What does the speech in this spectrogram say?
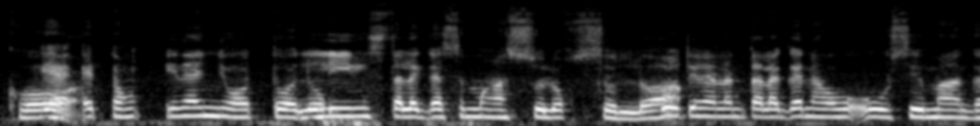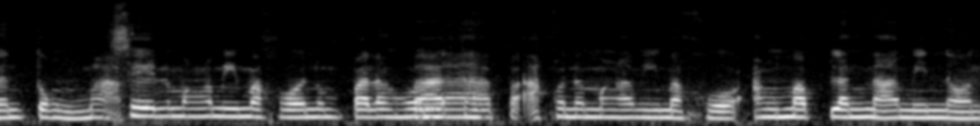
ko. Kaya itong ina nyo to, linis talaga sa mga sulok-sulok. Buti na lang talaga nauuso yung mga gantong map. Kasi nung mga mima ko, nung panahon Bata na pa ako ng mga mima ko, ang map lang namin noon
